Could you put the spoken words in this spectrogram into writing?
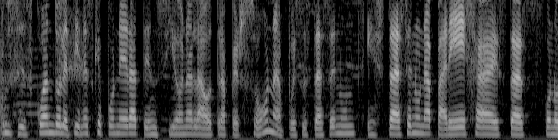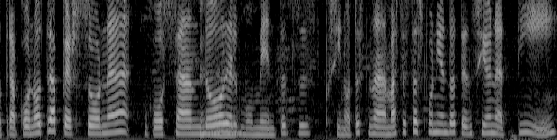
pues es cuando le tienes que poner atención a la otra persona, pues estás en un, estás en una pareja, estás con otra, con otra persona gozando del momento, entonces, pues si no te, nada más te estás poniendo atención a ti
